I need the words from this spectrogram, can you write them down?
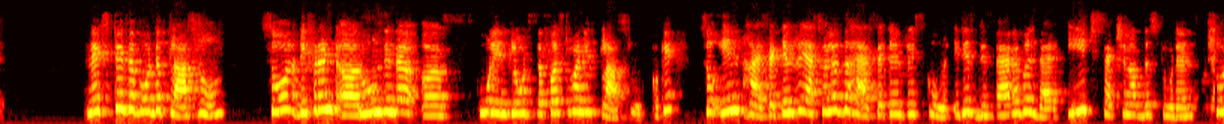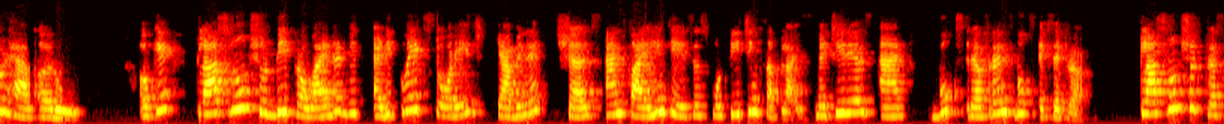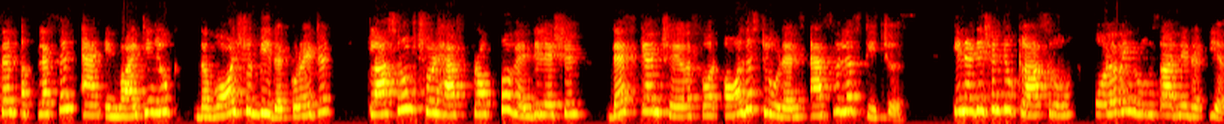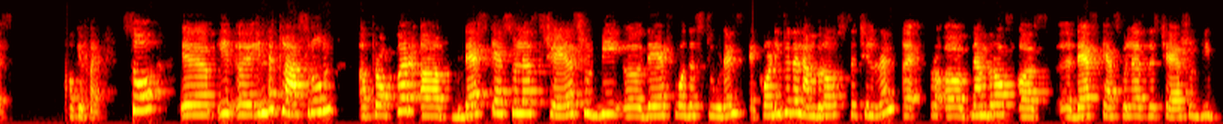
Next is about the classroom. So different rooms in the school includes the first one is classroom. Okay. So in high secondary as well as the higher secondary school, it is desirable that each section of the students should have a room. Okay. Classroom should be provided with adequate storage, cabinet, shelves, and filing cases for teaching supplies, materials, and books, reference books, etc. Classroom should present a pleasant and inviting look. The wall should be decorated. Classroom should have proper ventilation, desk and chairs for all the students as well as teachers. In addition to classroom, following rooms are needed. Yes. Okay, fine. So uh, in, uh, in, the classroom, a proper uh, desk as well as chairs should be uh, there for the students according to the number of the children. Uh, uh, number of desk as well as the chair should be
